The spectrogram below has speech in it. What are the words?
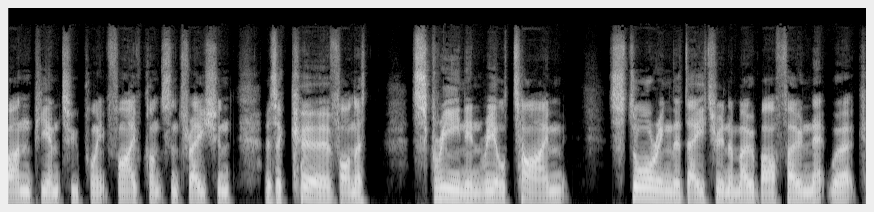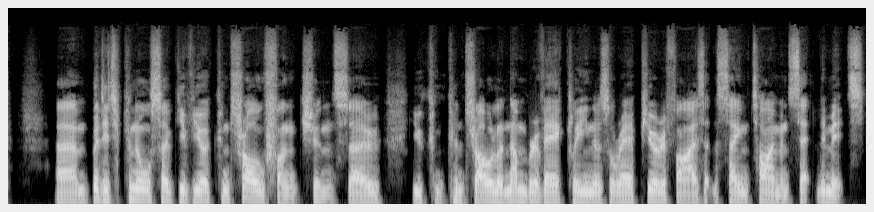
PM1, PM2.5 concentration as a curve on a screen in real time, storing the data in a mobile phone network. Um, but it can also give you a control function. So you can control a number of air cleaners or air purifiers at the same time and set limits.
